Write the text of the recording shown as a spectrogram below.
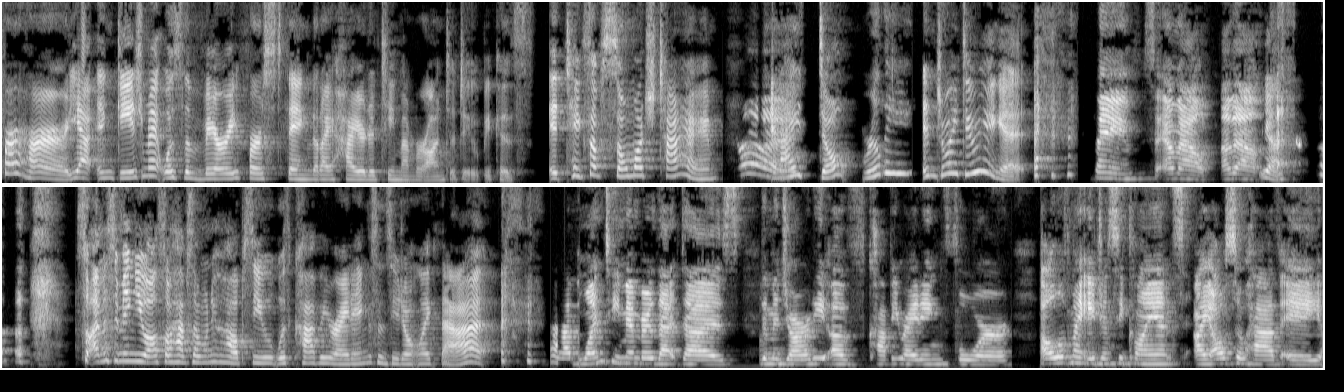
for her. Yeah, engagement was the very first thing that I hired a team member on to do because it takes up so much time. And I don't really enjoy doing it. Same. I'm out. I'm out. Yeah. so I'm assuming you also have someone who helps you with copywriting since you don't like that. I have one team member that does the majority of copywriting for all of my agency clients. I also have a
